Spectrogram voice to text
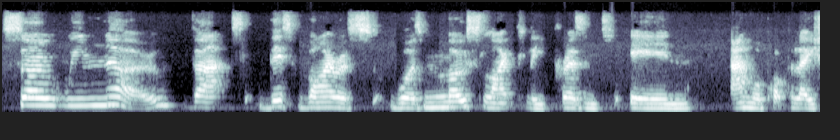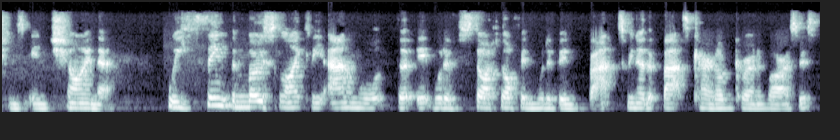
So we know that this virus was most likely present in animal populations in China. We think the most likely animal that it would have started off in would have been bats. We know that bats carried on coronaviruses.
